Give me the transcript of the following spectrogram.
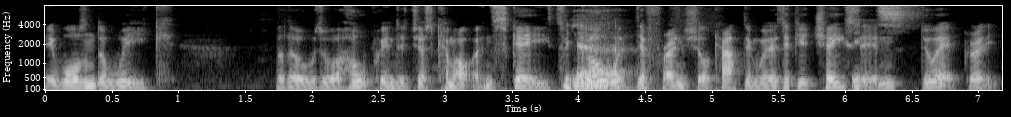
it wasn't a week for those who are hoping to just come out and unscathed to go with differential captain. Whereas if you're chasing, It's- do it, great.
